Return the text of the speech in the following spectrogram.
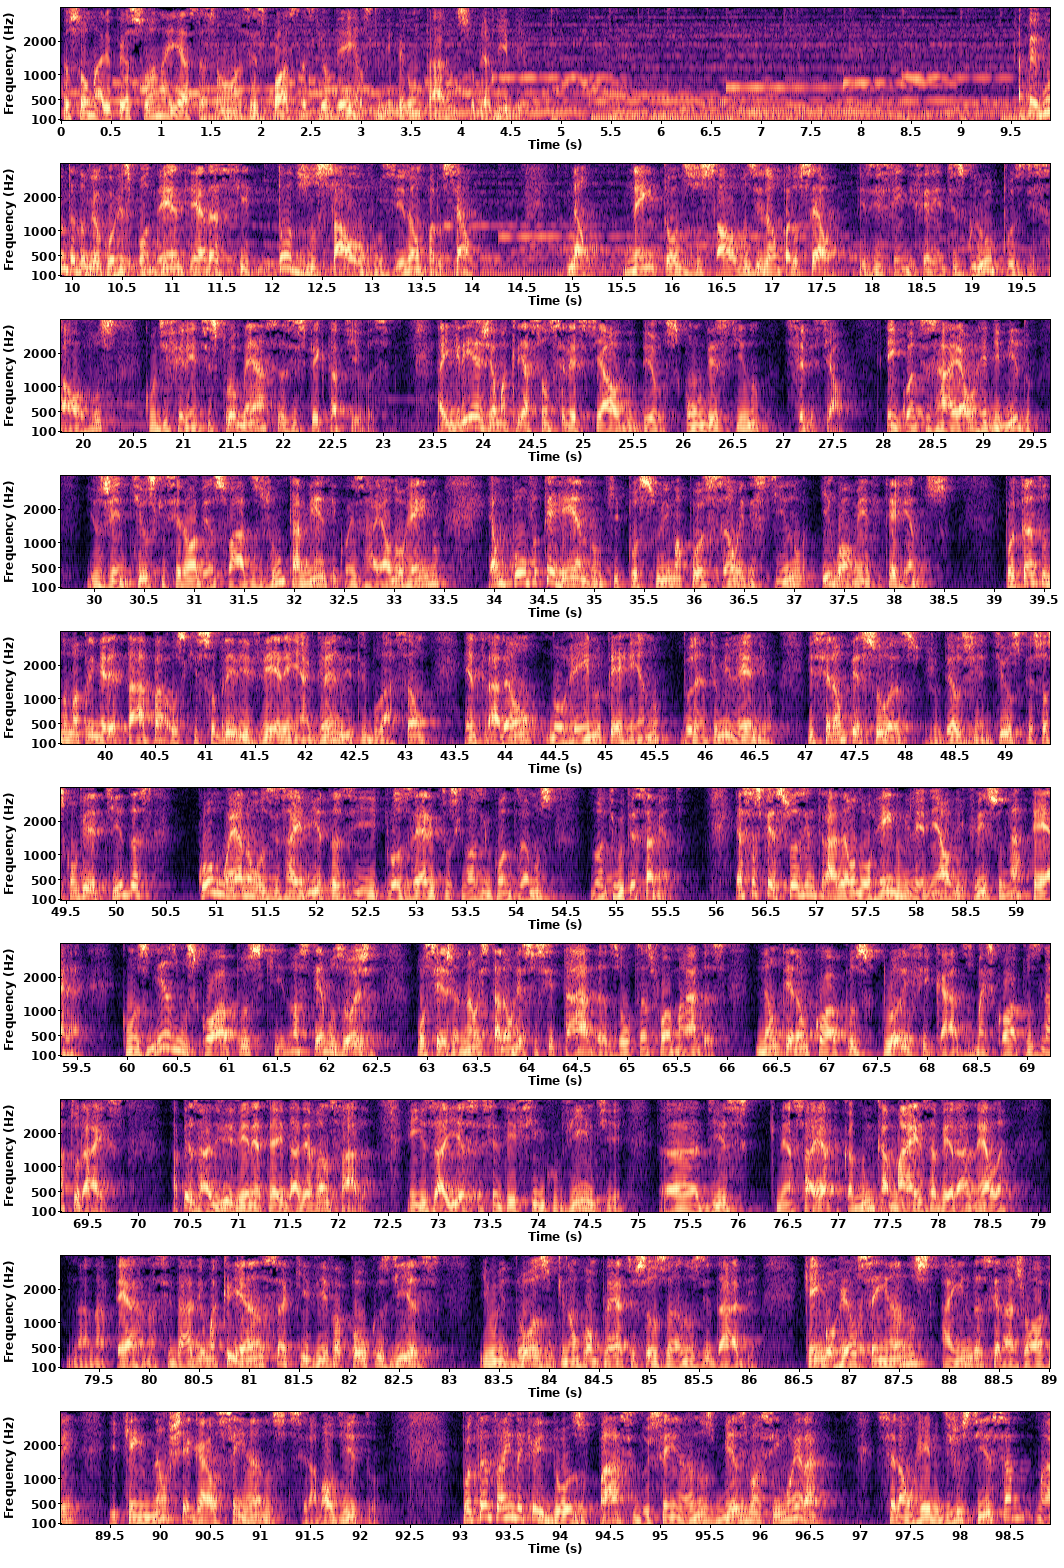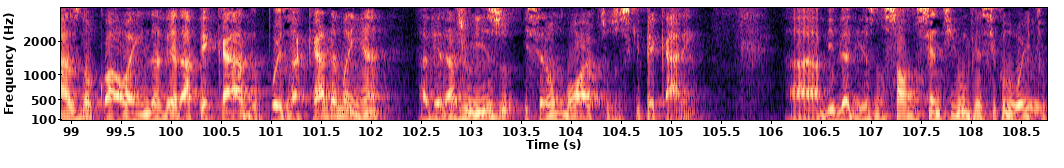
Eu sou Mário Persona e essas são as respostas que eu dei aos que me perguntaram sobre a Bíblia. A pergunta do meu correspondente era se todos os salvos irão para o céu? Não, nem todos os salvos irão para o céu. Existem diferentes grupos de salvos com diferentes promessas e expectativas. A igreja é uma criação celestial de Deus com um destino celestial. Enquanto Israel, redimido, e os gentios que serão abençoados juntamente com Israel no reino, é um povo terreno que possui uma porção e destino igualmente terrenos. Portanto, numa primeira etapa, os que sobreviverem à grande tribulação entrarão no reino terreno durante o milênio e serão pessoas, judeus e gentios, pessoas convertidas, como eram os israelitas e prosélitos que nós encontramos no Antigo Testamento. Essas pessoas entrarão no reino milenial de Cristo na terra, com os mesmos corpos que nós temos hoje, ou seja, não estarão ressuscitadas ou transformadas, não terão corpos glorificados, mas corpos naturais, apesar de viverem até a idade avançada. Em Isaías 65, 20, uh, diz que nessa época nunca mais haverá nela, na, na terra, na cidade, uma criança que viva poucos dias e um idoso que não complete os seus anos de idade. Quem morrer aos 100 anos ainda será jovem, e quem não chegar aos 100 anos será maldito. Portanto, ainda que o idoso passe dos 100 anos, mesmo assim morrerá. Será um reino de justiça, mas no qual ainda haverá pecado, pois a cada manhã haverá juízo e serão mortos os que pecarem. A Bíblia diz no Salmo 101, versículo 8:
